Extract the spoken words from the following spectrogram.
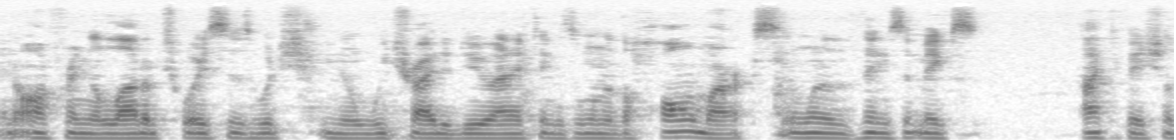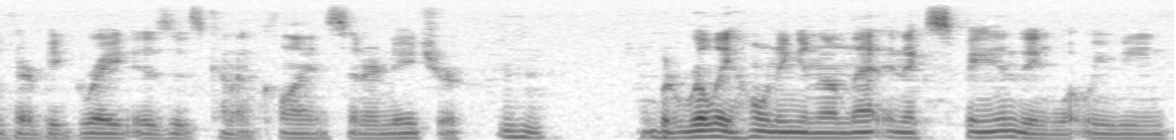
and offering a lot of choices, which you know we try to do, and I think is one of the hallmarks and one of the things that makes occupational therapy great is its kind of client-centered nature. Mm-hmm. But really honing in on that and expanding what we mean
